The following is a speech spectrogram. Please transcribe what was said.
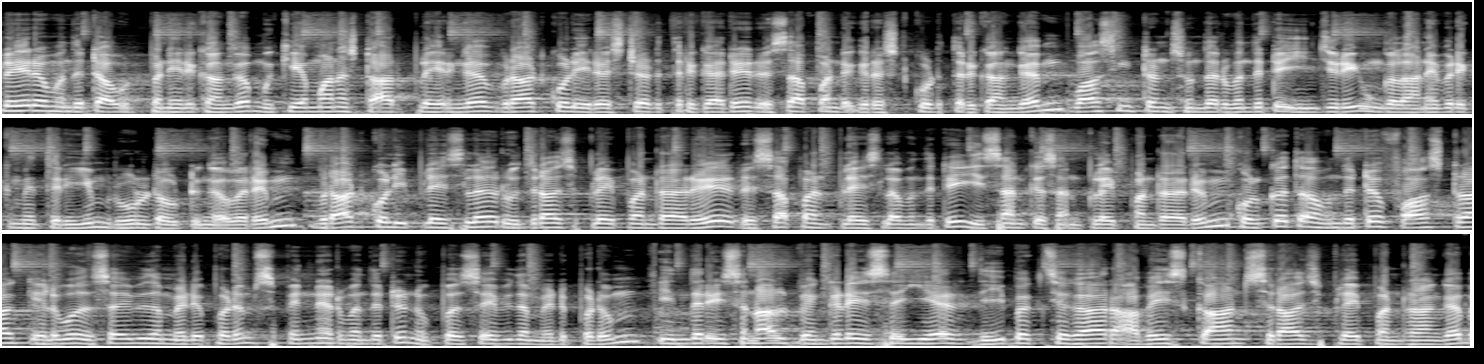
பிளேயரை வந்துட்டு அவுட் பண்ணியிருக்காங்க. முக்கியமான ஸ்டார் பிளேயருங்க விராட் கோலி ரெஸ்ட் எடுத்திருக்காரு. ரிஷப் பண்டுக்கு ரெஸ்ட் கொடுத்துருக்காங்க. வாஷிங்டன் சுந்தர் வந்துட்டு இன்ஜுரி உங்கள் அனைவருக்குமே தெரியும். ரூல்ட் அவுட்டுங்க வரும் விராட் கோலி பிளேஸில் ருத்ராஜ் ப்ளே பண்ணுறாரு ரிஷப் பண்ட் பிளேஸில் வந்துட்டு இசான் கிசான் ப்ளே பண்ணுறாரு கொல்கத்தா வந்துட்டு ஃபாஸ்ட் ட்ராக் எழுபது சதவீதம் எடுப்படும். ஸ்பின்னர் வந்துட்டு முப்பது சதவீதம் எடுப்படும். இந்த ரீசனால் வெங்கடேஷ் ஐயர் தீபக் சிகார் அபேஸ்கான் சிராஜ் ப்ளே பண்ணுறாங்க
